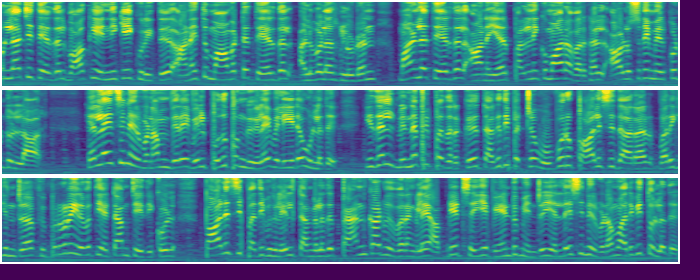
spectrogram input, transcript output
உள்ளாட்சி தேர்தல் வாக்கு எண்ணிக்கை குறித்து அனைத்து மாவட்ட தேர்தல் அலுவலர்களுடன் மாநில தேர்தல் ஆணையர் பழனிக்குமார் அவர்கள் ஆலோசனை மேற்கொண்டுள்ளார். எல்ஐசி நிறுவனம் விரைவில் பொது பங்குகளை வெளியிட உள்ளது. இதில் விண்ணப்பிப்பதற்கு தகுதி பெற்ற ஒவ்வொரு பாலிசிதாரர் வருகின்ற பிப்ரவரி இருபத்தி எட்டாம் தேதிக்குள் பாலிசி பதிவுகளில் தங்களது பான் கார்டு விவரங்களை அப்டேட் செய்ய வேண்டும் என்று எல்ஐசி நிறுவனம் அறிவித்துள்ளது.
